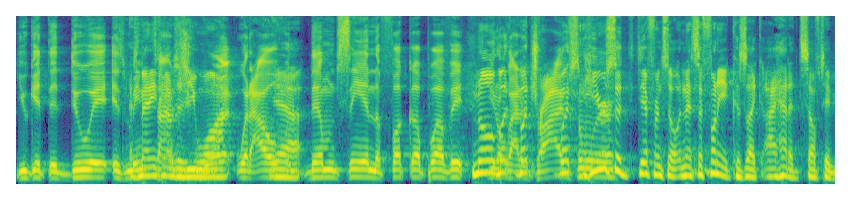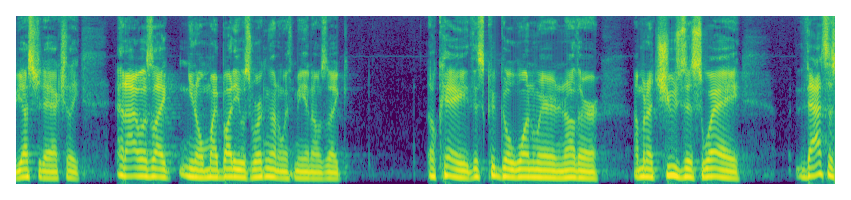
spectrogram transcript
You get to do it as many, times, as you want, without Yeah. them seeing the fuck up of it. no, you don't but, but, drive but somewhere. here's the difference though, and it's funny because like I had a self tape yesterday actually, and I was like, you know, my buddy was working on it with me, and I was like, okay, this could go one way or another. I'm gonna choose this way. That's a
